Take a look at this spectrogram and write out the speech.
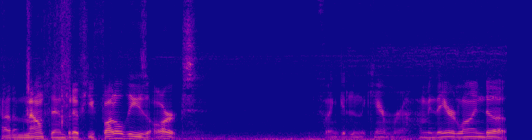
how to mount them. But if you follow these arcs, if I can get it in the camera, I mean, they are lined up.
